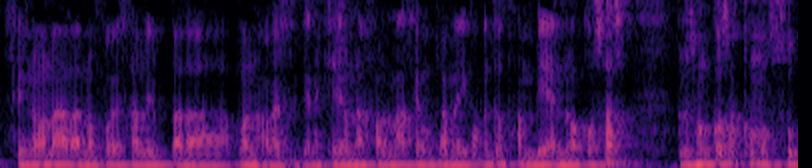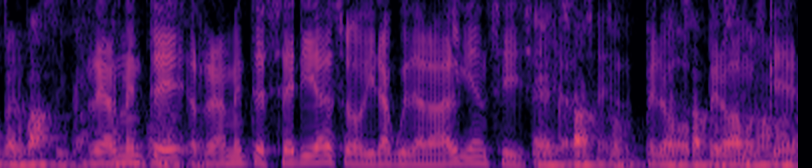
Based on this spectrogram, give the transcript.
Si no, nada, no puedes salir para... Bueno, a ver, si tienes que ir a una farmacia a comprar medicamentos también, ¿no? Cosas, pero son cosas como súper básicas. Realmente, realmente serias o ir a cuidar a alguien, sí, sí. Exacto. pero, pero vamos, que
